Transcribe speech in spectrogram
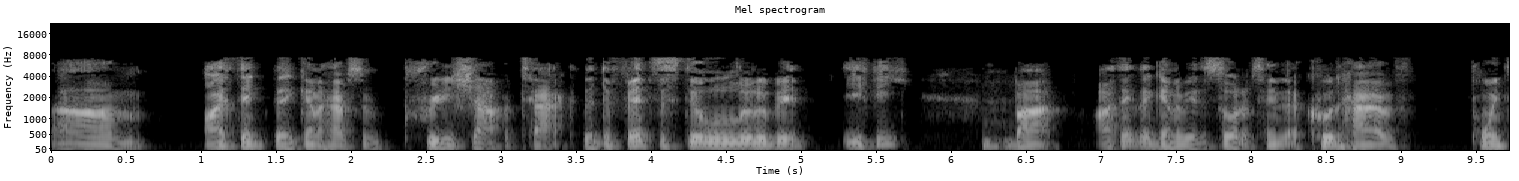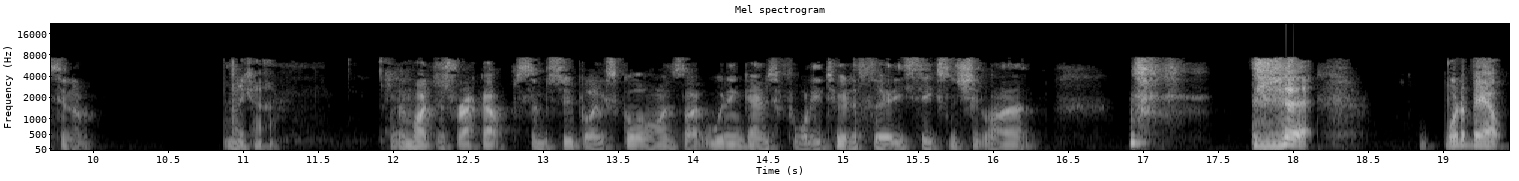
um, I think they're going to have some pretty sharp attack. The defense is still a little bit iffy, Mhm. but I think they're going to be the sort of team that could have points in them. Okay. They might just rack up some Super League scorelines like winning games 42 to 36 and shit like that. what about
